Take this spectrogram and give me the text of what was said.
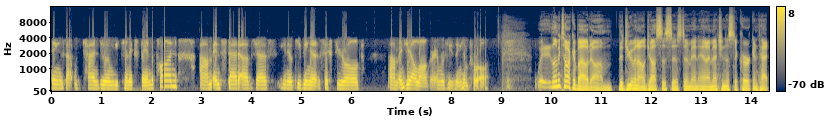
things that we can do and we can expand upon um, instead of just you know keeping a 60 year old um, in jail longer and refusing him parole. Let me talk about um, the juvenile justice system, and, and I mentioned this to Kirk and Pat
